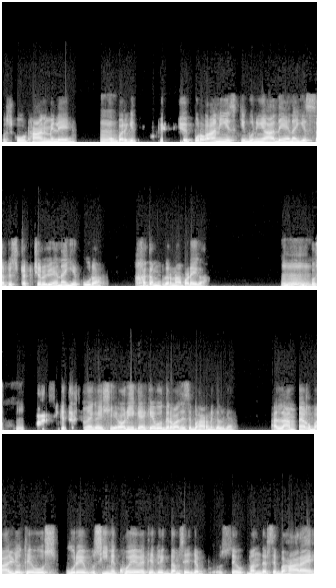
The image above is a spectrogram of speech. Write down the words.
उसको उठान मिले हम्म। ऊपर की ये पुरानी इसकी बुनियादें है ना ये सब स्ट्रक्चर जो है ना ये पूरा खत्म करना पड़ेगा हम्म। फारसी के तर्जुमे का शेर और ये कह के वो दरवाजे से बाहर निकल गया अल्लामा इकबाल जो थे वो उस पूरे उसी में खोए हुए थे तो एकदम से जब उससे मंदिर से बाहर आए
